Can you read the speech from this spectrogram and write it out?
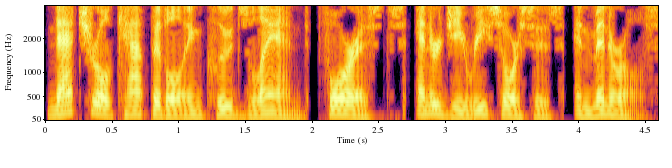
Natural capital includes land, forests, energy resources, and minerals.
